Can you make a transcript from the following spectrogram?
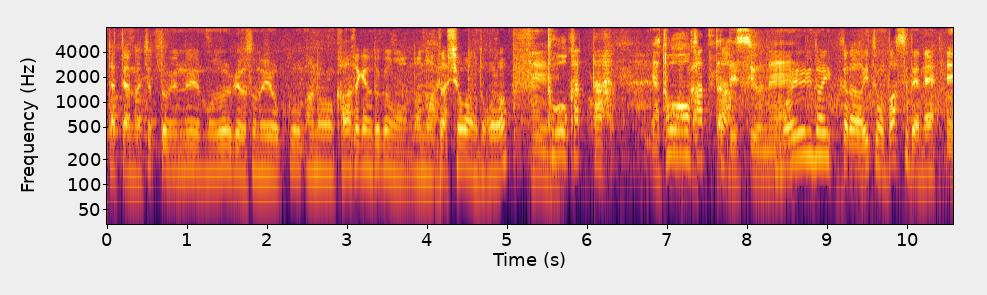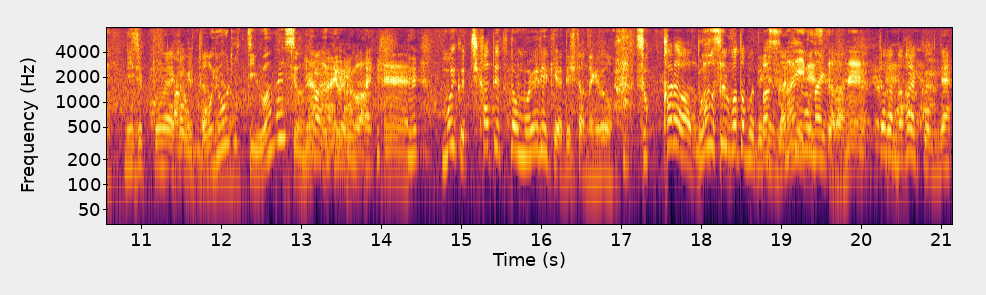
だってあのちょっとね戻るけどその横あの川崎のところのあのはい。雑昭和のところ、ええ。遠かった。いや遠かったですよね。最寄りの駅からいつもバスでねえ20分ぐらいかけて最寄りって言わないですよね言わない言わない、えでもう一個地下鉄の最寄り駅ができたんだけどそっ からはどうすることもできない。何もないから。ね。だから中居君ね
